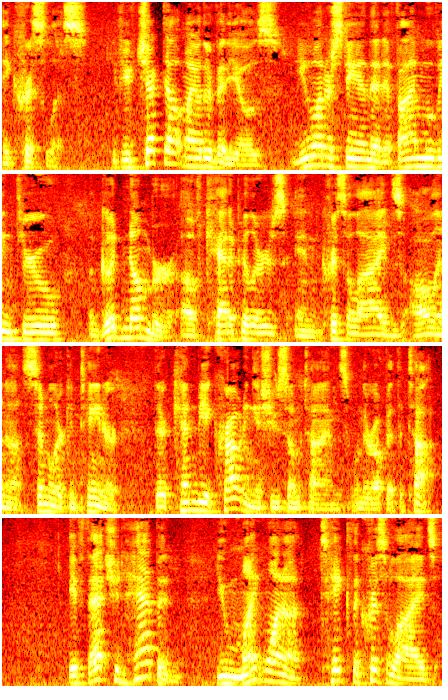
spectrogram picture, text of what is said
a chrysalis. If you've checked out my other videos, you understand that if I'm moving through a good number of caterpillars and chrysalides all in a similar container, there can be a crowding issue sometimes when they're up at the top. If that should happen, you might want to take the chrysalides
